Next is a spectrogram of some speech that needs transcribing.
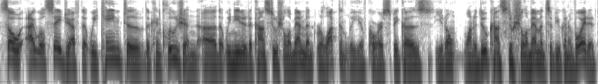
So I will say, Jeff, that we came to the conclusion uh, that we needed a constitutional amendment reluctantly, of course, because you don't want to do constitutional amendments if you can avoid it.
